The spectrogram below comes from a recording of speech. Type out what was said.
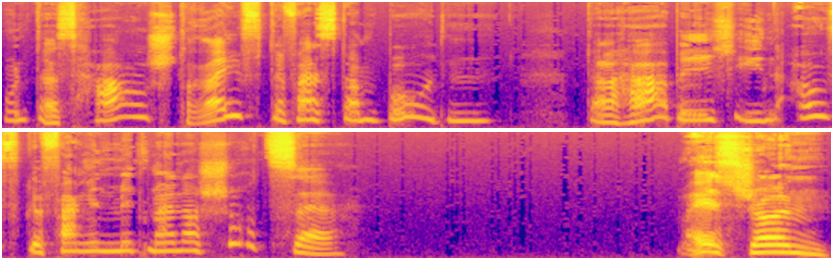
und das Haar streifte fast am Boden. Da habe ich ihn aufgefangen mit meiner Schürze. Weiß schon,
